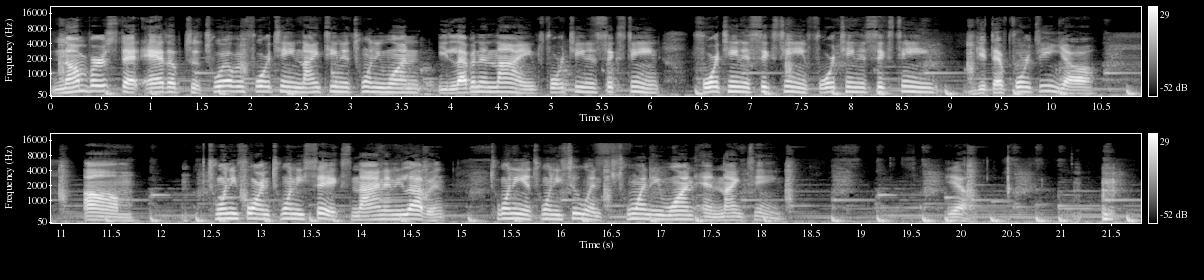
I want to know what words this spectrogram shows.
numbers that add up to 12 and 14, 19 and 21, 11 and 9, 14 and 16, 14 and 16, 14 and 16. Get that 14, y'all. Um, 24 and 26, 9 and 11, 20 and 22, and 21 and 19. Yeah.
